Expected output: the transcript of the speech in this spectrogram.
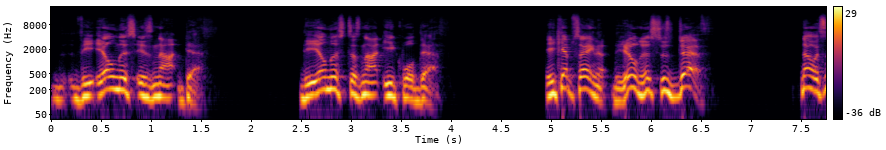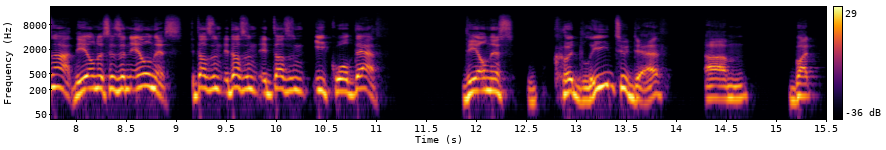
the illness is not death. The illness does not equal death. He kept saying that the illness is death. No, it's not. The illness is an illness. It doesn't. It doesn't. It doesn't equal death. The illness could lead to death, um, but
